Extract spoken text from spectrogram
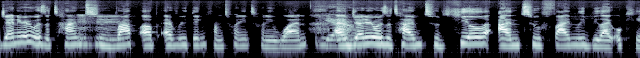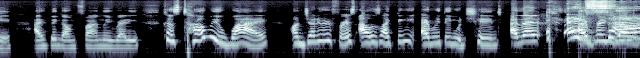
January was a time to Mhm. wrap up everything from 2021. Yeah. And January was a time to heal and to finally be like, okay, I think I'm finally ready. Because tell me why on January 1st, I was like thinking everything would change. And then down.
